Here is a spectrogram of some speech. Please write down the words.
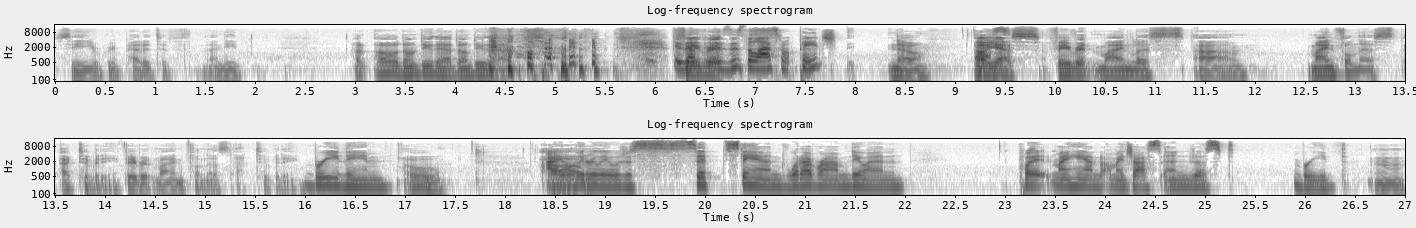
see, you're repetitive. I need. Oh, Oh, don't do that! Don't do that. Is, Favorite- that, is this the last one- page? no. Oh Yes. yes, favorite mindless, um, mindfulness activity. Favorite mindfulness activity. Breathing. Oh, I um, literally will just sit, stand, whatever I'm doing, put my hand on my chest and just breathe. Mm.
